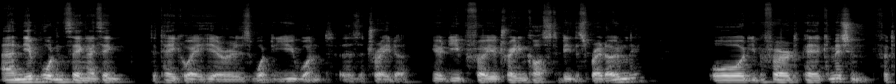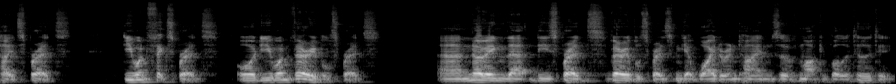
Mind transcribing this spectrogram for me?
And the important thing, I think, the takeaway here is what do you want as a trader? You know, do you prefer your trading costs to be the spread only? Or do you prefer to pay a commission for tight spreads? Do you want fixed spreads or do you want variable spreads? Um, knowing that these spreads, variable spreads, can get wider in times of market volatility.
